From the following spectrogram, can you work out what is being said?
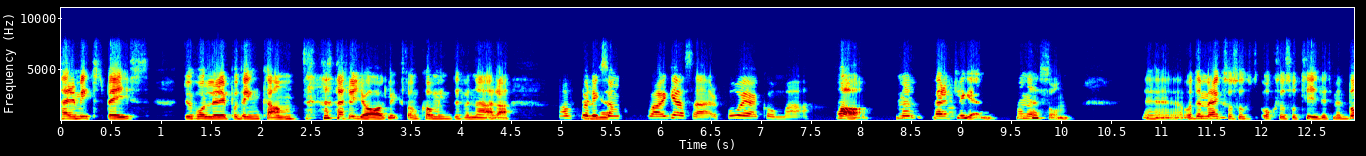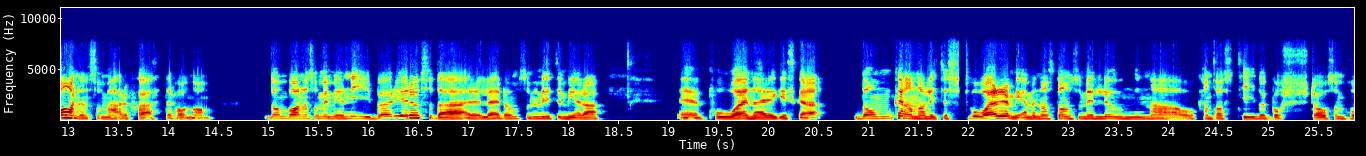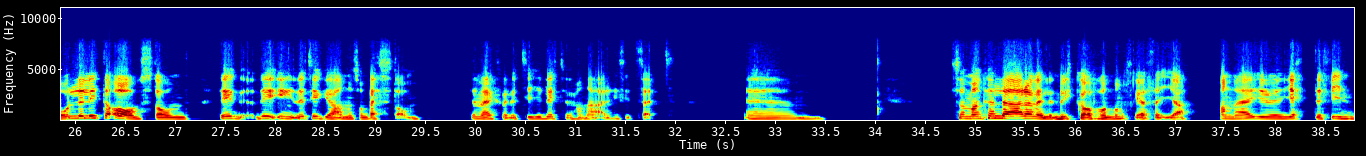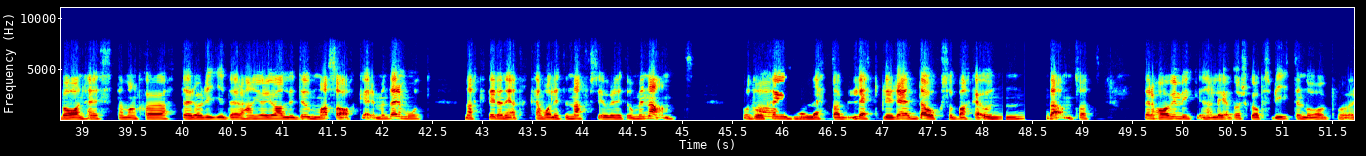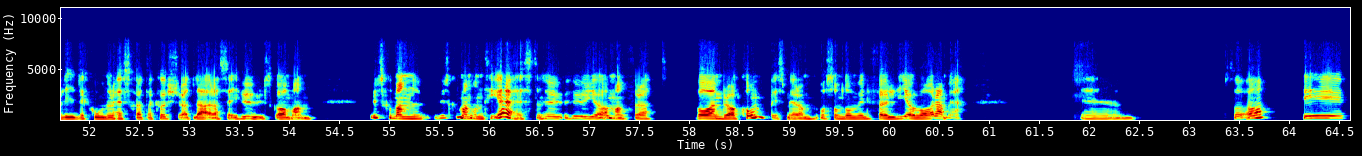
här är mitt space, du håller dig på din kant, här är jag liksom, kom inte för nära. Man får liksom fråga så här, får jag komma? Ja, men verkligen. Han är sån. Eh, och det märks också, också så tydligt med barnen som är här och sköter honom. De barnen som är mer nybörjare och sådär, eller de som är lite mera eh, på energiska, de kan han ha lite svårare med. Medan de som är lugna och kan ta sig tid och borsta och som håller lite avstånd, det, det, det tycker jag han är som bäst om. Det märks väldigt tydligt hur han är i sitt sätt. Um, så man kan lära väldigt mycket av honom ska jag säga. Han är ju en jättefin barnhäst när man sköter och rider. Han gör ju aldrig dumma saker. Men däremot nackdelen är att han kan vara lite nafsig och väldigt dominant. Och då ja. kan ju barn lätt, lätt bli rädda och också backa undan. Så att där har vi mycket den här ledarskapsbiten då på ridlektioner och hästskötarkurser. Att lära sig hur ska man, hur ska man, hur ska man hantera hästen? Hur, hur gör man för att vara en bra kompis med dem och som de vill följa och vara med? Um, så ja, det,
